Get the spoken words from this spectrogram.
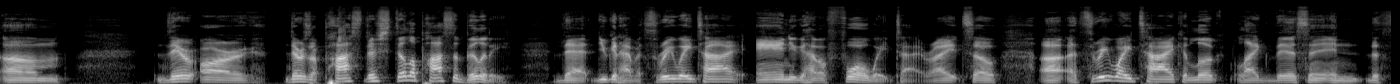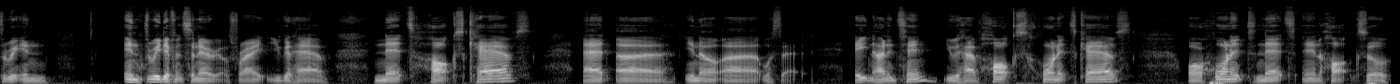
um, there are there's a poss there's still a possibility that you can have a three-way tie and you can have a four-way tie, right? So, uh, a three-way tie could look like this in, in the three in in three different scenarios, right? You could have Nets, Hawks, Cavs at uh, you know, uh what's that? 8, 9 and 10. You have Hawks, Hornets, Cavs or Hornets, Nets and Hawks. So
